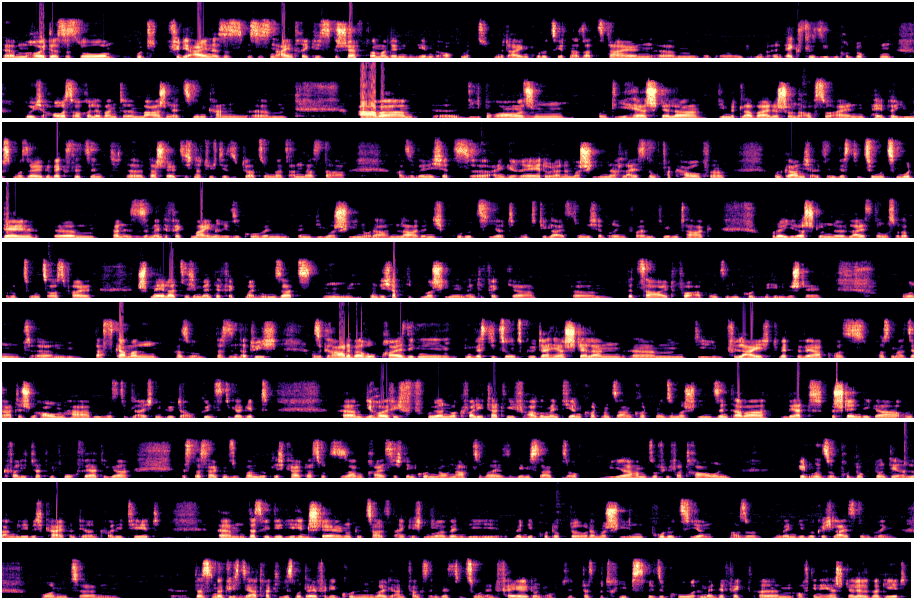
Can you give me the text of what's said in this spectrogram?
ähm, heute ist es so, gut, für die einen ist es, ist es ein einträgliches Geschäft, weil man denn eben auch mit, mit eigenproduzierten Ersatzteilen ähm, und, und exklusiven Produkten durchaus auch relevante Margen erzielen kann. Ähm, aber äh, die Branchen und die Hersteller, die mittlerweile schon auf so ein Pay-per-Use-Modell gewechselt sind, äh, da stellt sich natürlich die Situation ganz anders dar. Also wenn ich jetzt äh, ein Gerät oder eine Maschine nach Leistung verkaufe, und gar nicht als Investitionsmodell, ähm, dann ist es im Endeffekt mein Risiko, wenn, wenn die Maschine oder Anlage nicht produziert und die Leistung nicht erbringt, weil mit jedem Tag oder jeder Stunde Leistungs- oder Produktionsausfall schmälert sich im Endeffekt mein Umsatz hm, und ich habe die Maschine im Endeffekt ja ähm, bezahlt vorab und sie dem Kunden hingestellt. Und ähm, das kann man, also das sind natürlich, also gerade bei hochpreisigen Investitionsgüterherstellern, ähm, die vielleicht Wettbewerb aus, aus dem asiatischen Raum haben, wo es die gleichen Güter auch günstiger gibt, ähm, die häufig früher nur qualitativ argumentieren konnten und sagen konnten, unsere Maschinen sind aber wertbeständiger und qualitativ hochwertiger, ist das halt eine super Möglichkeit, das sozusagen preislich dem Kunden auch nachzuweisen, indem ich sage, auch wir haben so viel Vertrauen in unsere Produkte und deren Langlebigkeit und deren Qualität, ähm, dass wir dir die hinstellen und du zahlst eigentlich nur, wenn die, wenn die Produkte oder Maschinen produzieren, also wenn die wirklich Leistung bringen. Und ähm, das ist natürlich ein sehr attraktives Modell für den Kunden, weil die Anfangsinvestition entfällt und auch das Betriebsrisiko im Endeffekt ähm, auf den Hersteller übergeht.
